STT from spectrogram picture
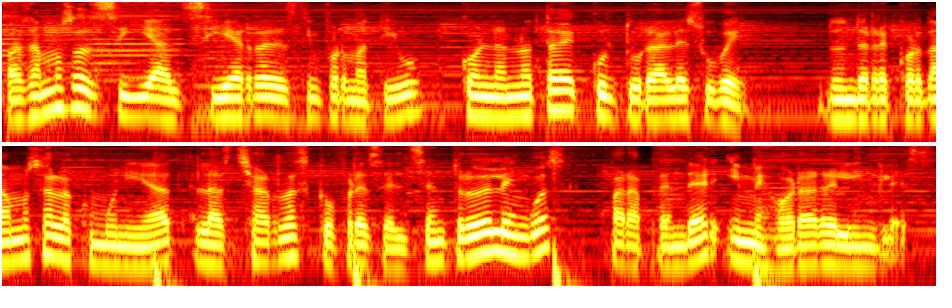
Pasamos así al cierre de este informativo con la nota de Culturales V donde recordamos a la comunidad las charlas que ofrece el Centro de Lenguas para aprender y mejorar el inglés.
